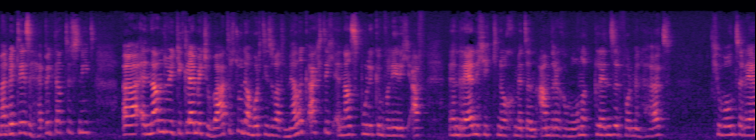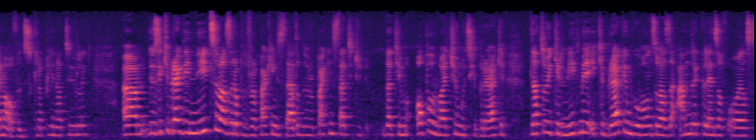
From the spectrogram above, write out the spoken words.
Maar bij deze heb ik dat dus niet. Uh, en dan doe ik een klein beetje water toe, dan wordt hij zo wat melkachtig en dan spoel ik hem volledig af. En reinig ik nog met een andere gewone cleanser voor mijn huid gewoon te rijmen of een scrubje natuurlijk. Um, dus ik gebruik die niet zoals er op de verpakking staat. Op de verpakking staat dat je, dat je hem op een watje moet gebruiken. Dat doe ik er niet mee. Ik gebruik hem gewoon zoals de andere cleanse of oils.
